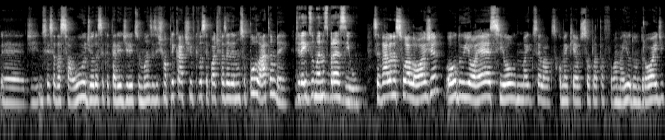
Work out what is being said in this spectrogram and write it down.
é, de, não sei se é da Saúde ou da Secretaria de Direitos Humanos, existe um aplicativo que você pode fazer denúncia por lá também. Direitos Humanos Brasil. Você vai lá na sua loja, ou do iOS, ou sei lá como é que é a sua plataforma aí, ou do Android.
